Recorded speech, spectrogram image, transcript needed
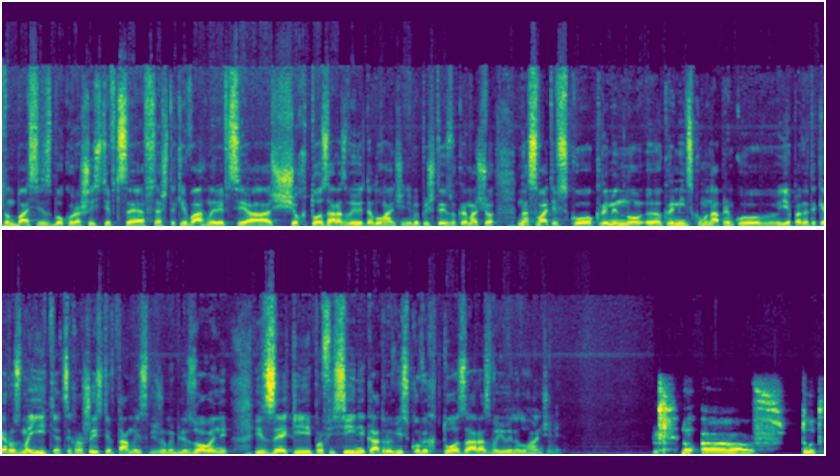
Донбасі з боку рашистів це все ж таки вагнерівці. А що хто зараз воює на Луганщині? Ви пишете, зокрема, що на Сватівсько-Кремінському напрямку є певне таке розмаїття цих рашистів. Там і свіжомобілізовані, і зеки, і професійні кадрові військові. Хто зараз воює на Луганщині? Ну е, Тут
